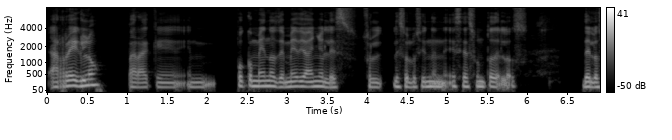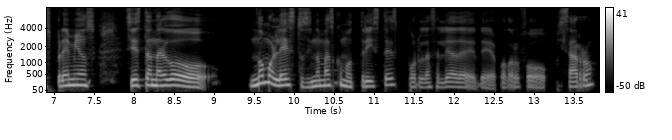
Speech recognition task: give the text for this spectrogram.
arreglo para que en poco menos de medio año les, solucionen ese asunto de los, de los premios. Sí están algo, no molestos, sino más como tristes por la salida de, de Rodolfo Pizarro.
